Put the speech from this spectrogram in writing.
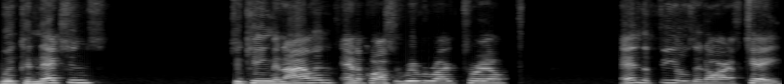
With connections to Kingman Island and across the Riverwalk Trail and the fields at RFK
